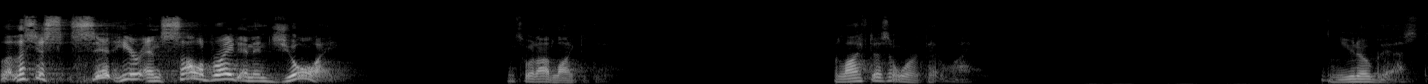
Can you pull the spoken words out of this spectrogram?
Let's just sit here and celebrate and enjoy. That's what I'd like to do. But life doesn't work that way. And you know best.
